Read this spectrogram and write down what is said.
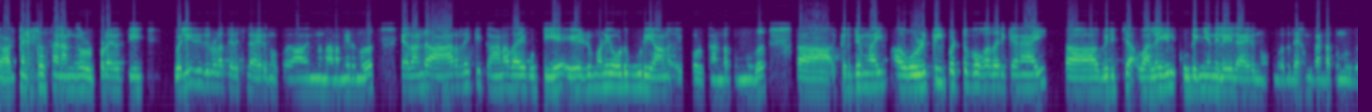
ഫയർ സ്ഥാനാംഗങ്ങൾ ഉൾപ്പെടെ എത്തി വലിയ രീതിയിലുള്ള തെരച്ചിലായിരുന്നു ഇന്ന് നടന്നിരുന്നത്. ഏതാണ്ട് ആറരയ്ക്ക് കാണാതായ കുട്ടിയെ ഏഴു മണിയോട് കൂടിയാണ് ഇപ്പോൾ കണ്ടെത്തുന്നത്. കൃത്യമായി ഒഴുക്കിൽ പെട്ടു പോകാതിരിക്കാനായി വിരിച്ച വലയിൽ കുടുങ്ങിയ നിലയിലായിരുന്നു മൃതദേഹം കണ്ടെത്തുന്നത്.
